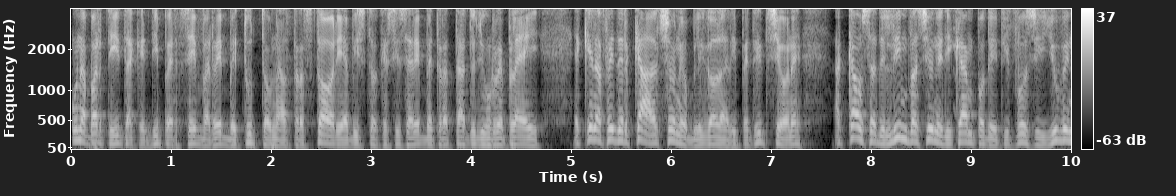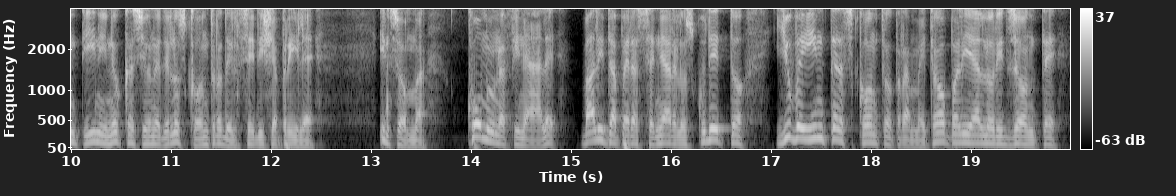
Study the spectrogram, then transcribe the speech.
Una partita che di per sé varrebbe tutta un'altra storia, visto che si sarebbe trattato di un replay e che la Federcalcio ne obbligò alla ripetizione a causa dell'invasione di campo dei tifosi juventini in occasione dello scontro del 16 aprile. Insomma, come una finale, valida per assegnare lo scudetto, Juve-Inter scontro tra metropoli e all'orizzonte,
